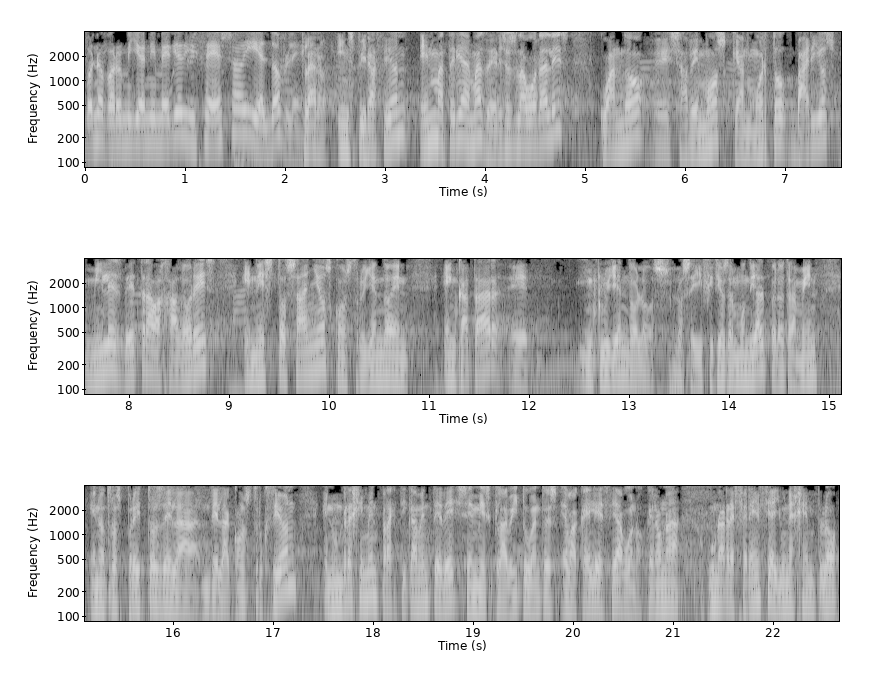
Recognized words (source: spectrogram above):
Bueno, por un millón y medio dice eso y el doble. Claro, inspiración en materia además de derechos laborales cuando eh, sabemos que han muerto varios miles de trabajadores en estos años construyendo en, en Qatar. eh, incluyendo los, los edificios del Mundial, pero también en otros proyectos de la, de la construcción, en un régimen prácticamente de semiesclavitud. Entonces, Eva Kaili decía, bueno, que era una, una referencia y un ejemplo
